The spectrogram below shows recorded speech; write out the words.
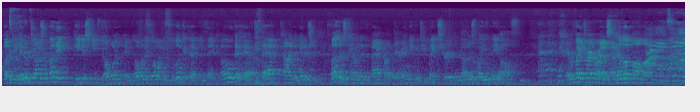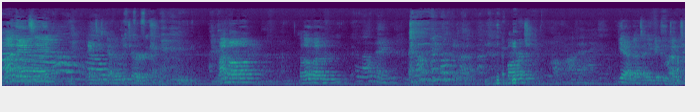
But the Energizer Bunny, he just keeps going and going and going. If you look at that, you think, oh, to have that kind of energy. Mother's coming in the back right there. Amy, would you make sure that the mother's waving me off? Everybody turn around and say, hello, Mama. Hi, Nancy. Nancy's coming to church. Hi, Mama. Hello, Mother. Hello, baby. Marge. Yeah, that's how you get the attention.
